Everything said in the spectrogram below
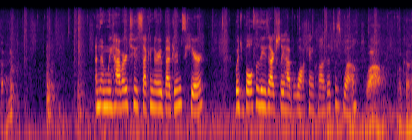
Okay. And then we have our two secondary bedrooms here which both of these actually have walk-in closets as well. Wow, okay.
